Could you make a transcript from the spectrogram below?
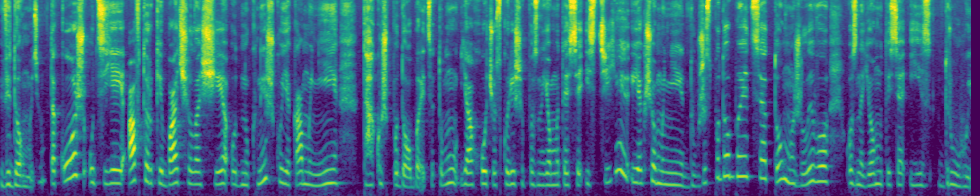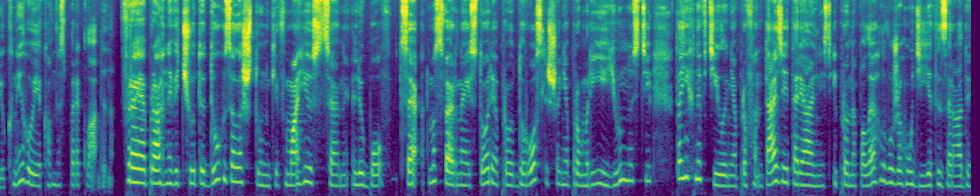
відомою. Також у цієї авторки бачила ще одну книжку, яка мені також подобається. Тому я хочу скоріше познайомитися із цією, і якщо мені дуже сподобається, то можливо ознайомитися із другою книгою, яка в нас перекладена. Фрея прагне відчути дух залаштунків, магію сцени, любов. Це атмосферна історія про дорослішання, про мрії юності та їхнє втілення, про фантазії та реальність і про наполегливу жагу діяти заради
